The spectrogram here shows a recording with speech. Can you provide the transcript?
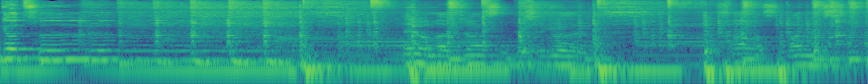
götürün Eyvallah cansın teşekkür ederim. Sağ olasın var olasın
